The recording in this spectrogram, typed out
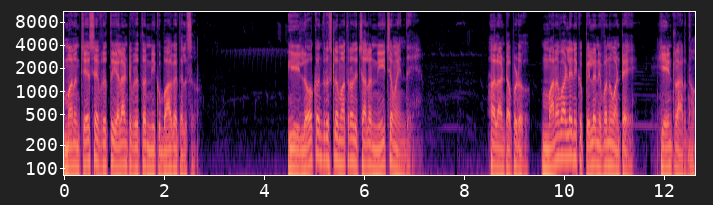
మనం చేసే వృత్తి ఎలాంటి వృత్తో నీకు బాగా తెలుసు. ఈ లోకం దృష్టిలో మాత్రం అది చాలా నీచమైంది. అలాంటప్పుడు మనవాళ్ళే నీకు పిల్లనివ్వను అంటే ఏంట్రా అర్థం?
